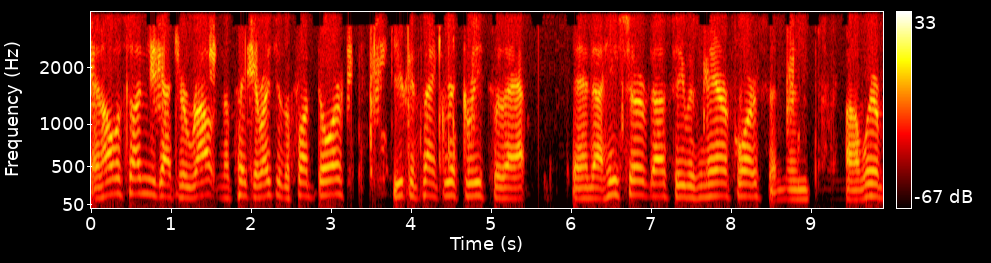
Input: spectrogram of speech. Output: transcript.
and all of a sudden you got your route, and they'll take you right to the front door. You can thank Rick Reese for that. And uh, he served us. He was in the Air Force, and, and uh, we're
